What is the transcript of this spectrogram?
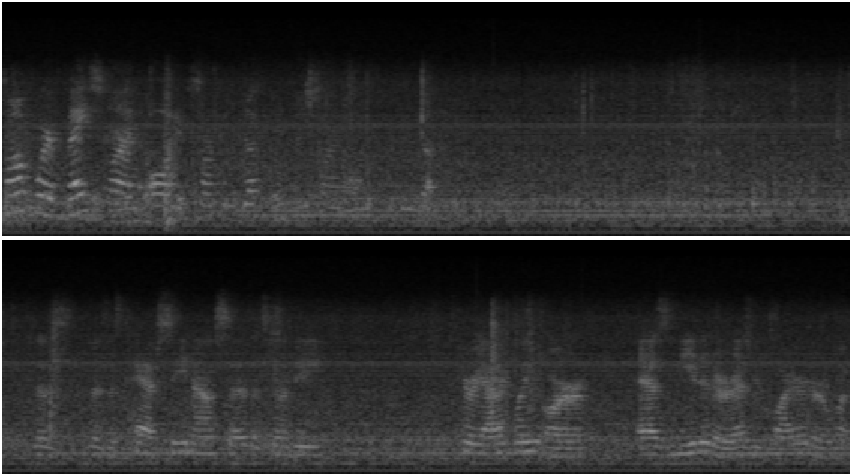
Software baseline audits are conducted, baseline audits are conducted. Does, does this tab C now says it's gonna be periodically or as needed or as required or what?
